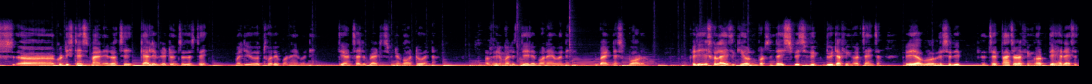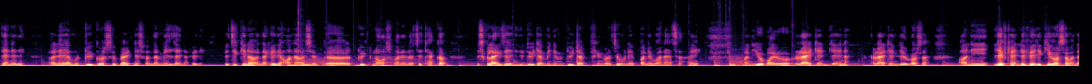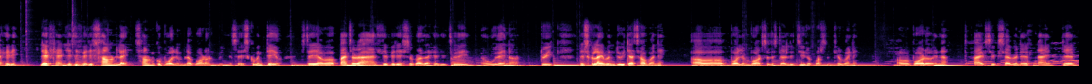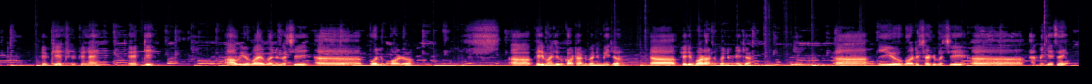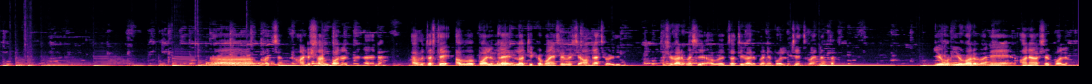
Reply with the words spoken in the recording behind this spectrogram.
को डिस्टेन्स मानेर चाहिँ क्यालिब्रेट हुन्छ जस्तै मैले यो थोरै बनाएँ भने त्यो अनुसारले ब्राइटनेस पनि घट्यो होइन? फेरि मैले धेरै बनाएँ भने ब्राइटनेस बढ्यो। फेरि यसको लागि चाहिँ के हुनुपर्छ भने स्पेसिफिक दुईवटा फिङ्गर चाहिन्छ। फेरि अब यसरी चाहिँ पाँचवटा फिङ्गर देखाइरहेछ त्यहाँनिर। अनि है म ट्विक गर्छु ब्राइटनेस भन्दा मिल्दैन फेरि। त्यो चाहिँ किन भन्दाखेरि अनावश्यक ट्विक नहोस् भनेर चाहिँ ठ्याक्क यसको लागि चाहिँ दुईवटा मिनिमम दुईवटा फिङ्गर चाहिँ हुनै पर्ने बनाएको छ है। अनि यो भयो राइट ह्यान्डले होइन? राइट ह्यान्डले यो गर्छ। अनि लेफ्ट ह्यान्डले फेरि के गर्छ भन्दाखेरि लेफ्ट ह्यान्डले चाहिँ फेरि साउन्डलाई साउन्डको भोल्युमलाई बढाउनु मिल्दछ यसको पनि त्यही हो। जस्तै अब पाँचवटा हातले फेरि यसो गर्दाखेरि चाहिँ हुँदैन ट्विक त्यसको लागि पनि दुइटा छ भने अब भोल्युम बढ्छ जस्तै अहिले जिरो पर्सेन्ट थियो भने अब बढ्यो होइन। Five six seven eight nine ten fifty eight fifty nine eighty. अब यो भयो भनेपछि भोल्युम बढ्यो। फेरि मैले घटाउनु पनि मिल्यो। फेरि बढाउनु पनि मिल्यो। यो गरिसकेपछि हामीले चाहिँ हन्ड्रेडसम्म बनाउनु होइन? अब जस्तै अब भोल्युमलाई लटिक्क बनाइसकेपछि अम्ला छोडिदिने त्यसो गरेपछि अब जति गरे पनि भोल्युम चेन्ज भएन नि त। यो यो गऱ्यो भने अनावश्यक भोल्युम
